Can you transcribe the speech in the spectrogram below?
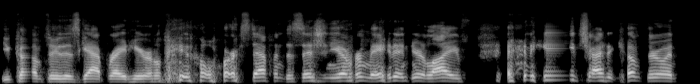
you come through this gap right here, it'll be the worst effing decision you ever made in your life. And he tried to come through and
